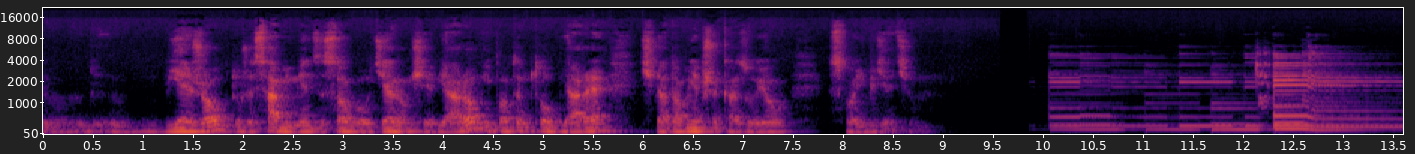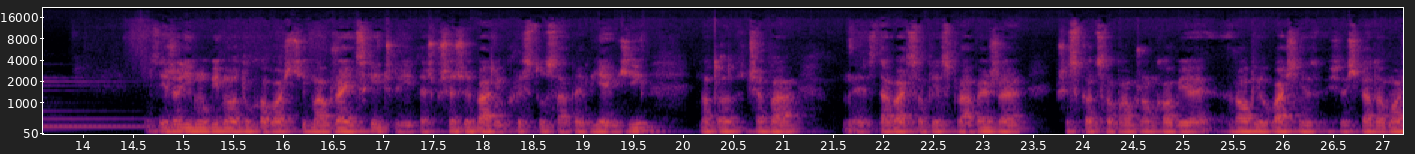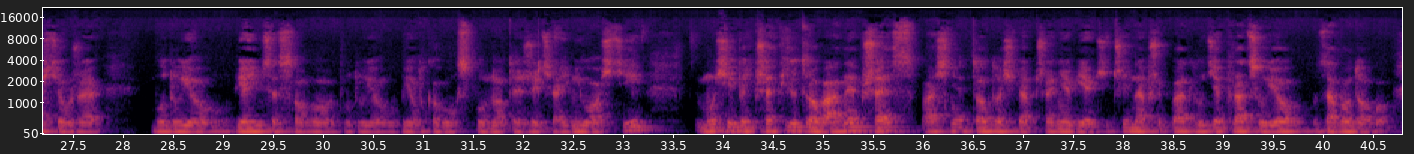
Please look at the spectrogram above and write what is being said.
wierzą, którzy sami między sobą dzielą się wiarą i potem tą wiarę świadomie przekazują swoim dzieciom. Jeżeli mówimy o duchowości małżeńskiej, czyli też przeżywaniu Chrystusa we więzi, no to trzeba y, zdawać sobie sprawę, że wszystko, co małżonkowie robią właśnie ze świadomością, że budują więź ze sobą, budują wyjątkową wspólnotę życia i miłości, musi być przefiltrowane przez właśnie to doświadczenie więzi. Czyli na przykład ludzie pracują zawodowo,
